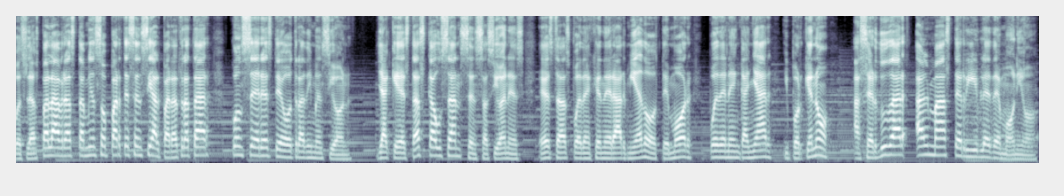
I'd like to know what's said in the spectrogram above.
pues las palabras también son parte esencial para tratar con seres de otra dimensión, ya que estas causan sensaciones, estas pueden generar miedo, temor, pueden engañar y, por qué no, hacer dudar al más terrible demonio.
